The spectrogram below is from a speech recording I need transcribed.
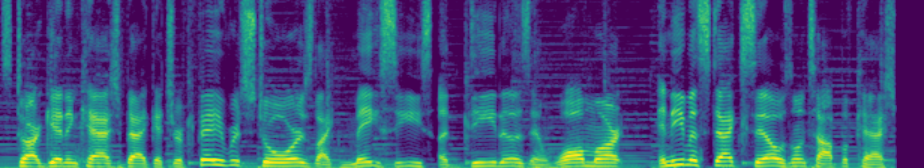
Start getting cash back at your favorite stores like Macy's, Adidas, and Walmart, and even stack sales on top of cash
